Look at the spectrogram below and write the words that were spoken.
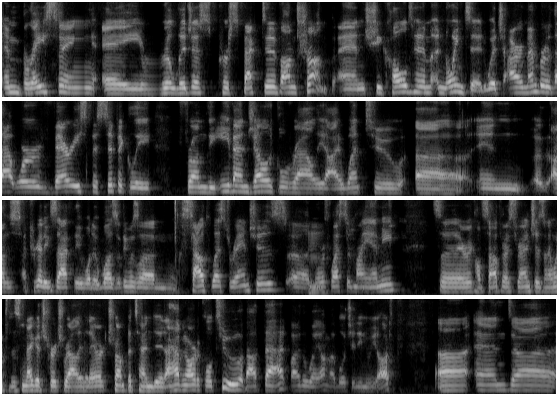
embracing a religious perspective on Trump, and she called him anointed, which I remember that word very specifically from the evangelical rally I went to uh, in uh, I was I forget exactly what it was. I think it was um, Southwest Ranches, uh, mm. northwest of Miami it's an area called Southwest Ranches, and I went to this mega church rally that Eric Trump attended. I have an article too about that, by the way, on my Voce di New York. Uh, and uh,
